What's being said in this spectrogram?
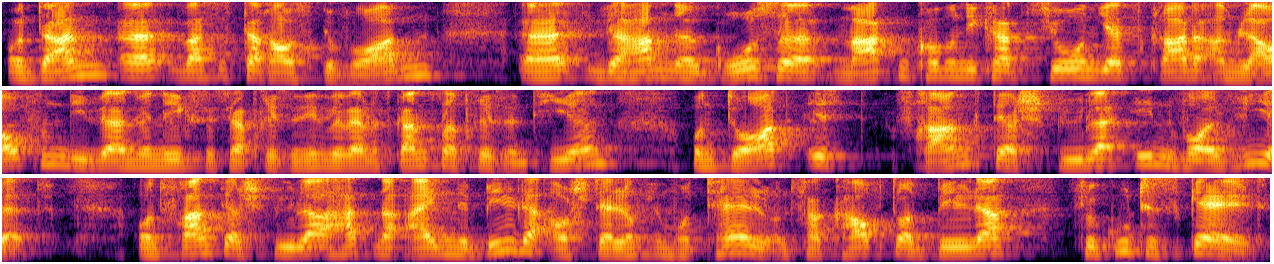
Und dann, äh, was ist daraus geworden? Äh, wir haben eine große Markenkommunikation jetzt gerade am Laufen, die werden wir nächstes Jahr präsentieren. Wir werden uns ganz neu präsentieren. Und dort ist Frank der Spüler involviert. Und Frank der Spüler hat eine eigene Bilderausstellung im Hotel und verkauft dort Bilder für gutes Geld.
